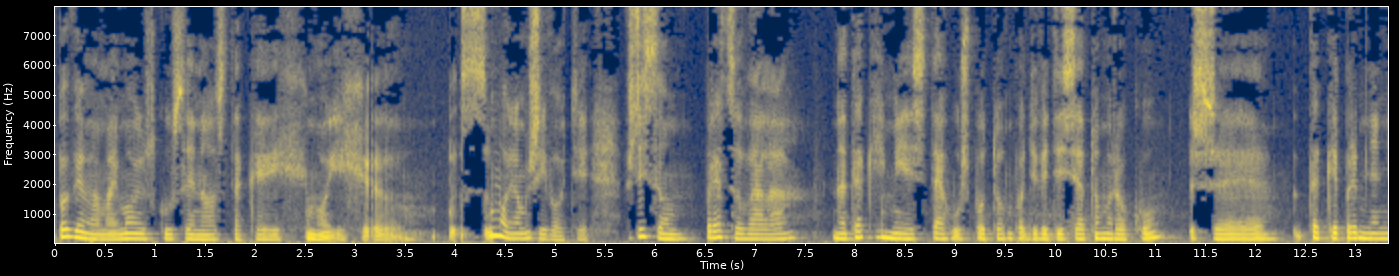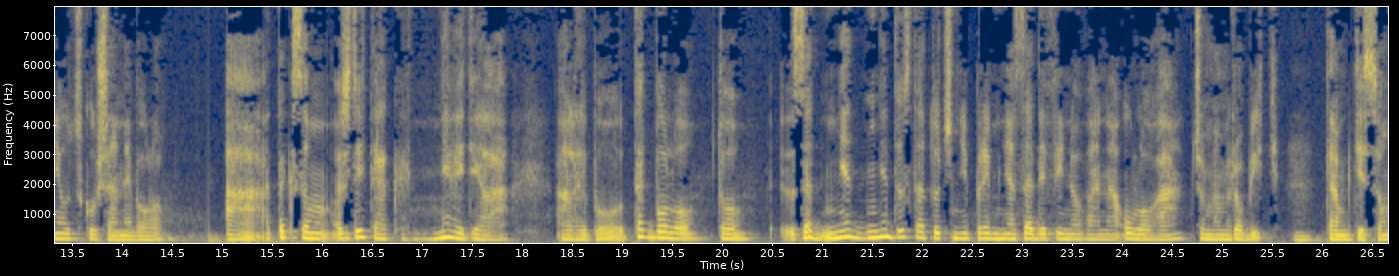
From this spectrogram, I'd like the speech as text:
poviem vám aj moju skúsenosť takých mojich e, v mojom živote. Vždy som pracovala na takých miestach už potom po 90. roku, že také pre mňa neodskúšané bolo. A tak som vždy tak nevedela, alebo tak bolo to za, ne, nedostatočne pre mňa zadefinovaná úloha, čo mám robiť mm. tam, kde som.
